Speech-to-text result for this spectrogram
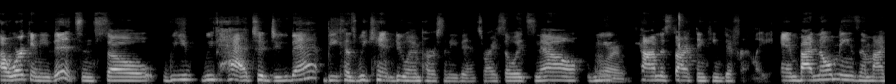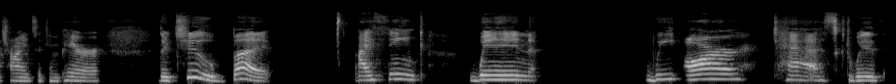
i work in events and so we we've had to do that because we can't do in-person events right so it's now right. time to start thinking differently and by no means am i trying to compare the two but i think when we are tasked with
